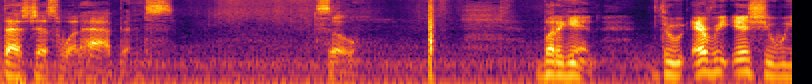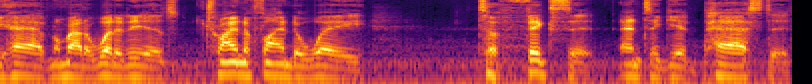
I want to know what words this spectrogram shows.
that's just what happens so but again, through every issue we have, no matter what it is, trying to find a way to fix it and to get past it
